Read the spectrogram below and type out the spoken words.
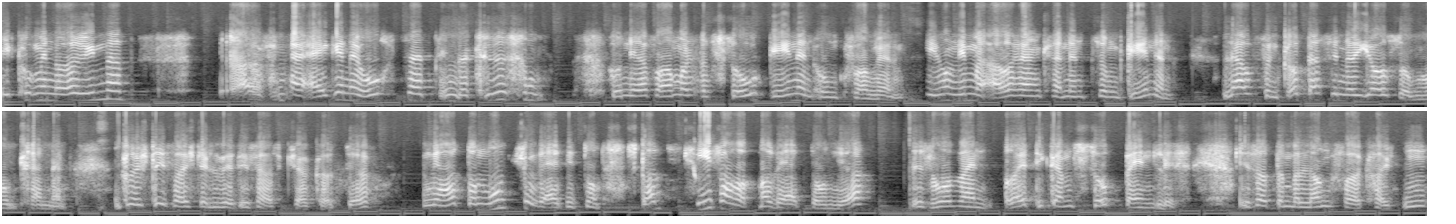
Ich kann mich noch erinnern, auf meine eigene Hochzeit in der Kirche habe ich auf einmal so gähnen angefangen. Ich habe nicht mehr aufhören können zum Gähnen. Laufen, gerade dass ich nur Ja sagen haben können. Du kannst dir vorstellen, wie das ausgeschaut hat, ja. Mir hat der Mund schon weh getan. Das ganze Kiefer hat mir weh getan, ja. Das war mein Bräutigam so peinlich. Das hat er mir lang vorgehalten.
